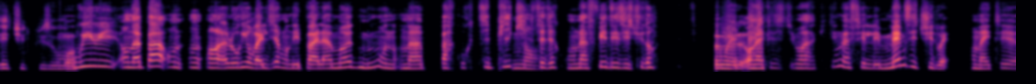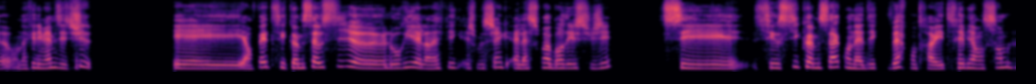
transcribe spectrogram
études plus ou moins? Oui, oui, on n'a pas, on, Laurie, on va le dire, on n'est pas à la mode. Nous, on, on a un parcours typique, c'est-à-dire qu'on a fait des études. en- Ouais. On a fait des études marketing, on a fait les mêmes études, ouais. On a été, on a fait les mêmes études. Et en fait, c'est comme ça aussi. euh, Laurie, elle en a fait. Je me souviens qu'elle a souvent abordé le sujet. C'est, c'est aussi comme ça qu'on a découvert qu'on travaillait très bien ensemble,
